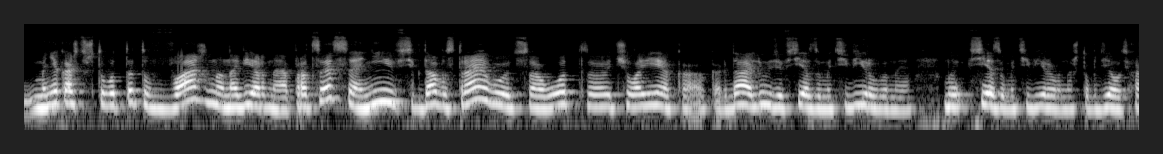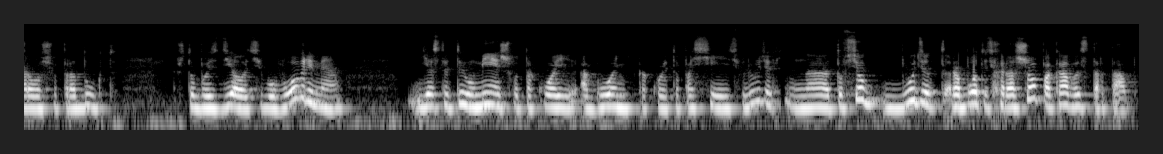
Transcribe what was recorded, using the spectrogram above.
Мне кажется, что вот это важно, наверное. Процессы, они всегда выстраиваются от э, человека. Когда люди все замотивированы, мы все замотивированы, чтобы делать хороший продукт, чтобы сделать его вовремя, если ты умеешь вот такой огонь какой-то посеять в людях, то все будет работать хорошо, пока вы стартап.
